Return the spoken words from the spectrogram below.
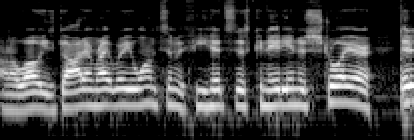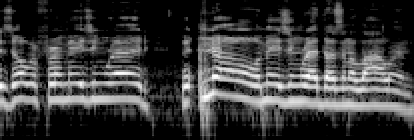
On a well, he's got him right where he wants him. If he hits this Canadian Destroyer, it is over for Amazing Red. But no, Amazing Red doesn't allow him.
